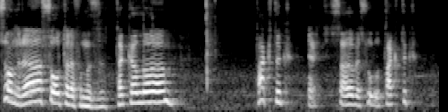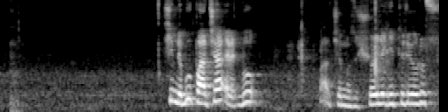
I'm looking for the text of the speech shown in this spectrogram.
Sonra sol tarafımızı takalım. Taktık. Evet sağı ve solu taktık. Şimdi bu parça evet bu parçamızı şöyle getiriyoruz.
